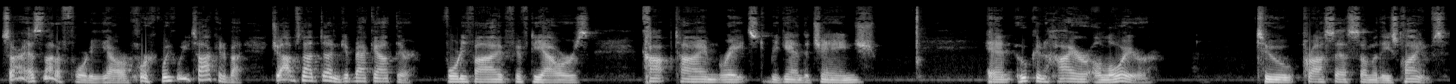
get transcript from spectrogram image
Sorry, that's not a 40 hour work week. What are you talking about? Job's not done. Get back out there. 45, 50 hours. Comp time rates began to change. And who can hire a lawyer to process some of these claims?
